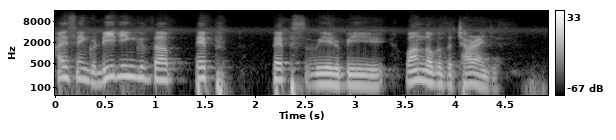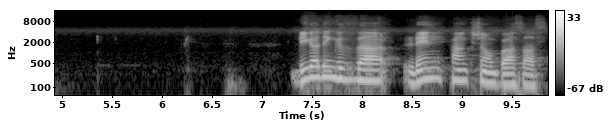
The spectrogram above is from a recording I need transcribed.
I think reading the PEP, PEPs will be one of the challenges. Regarding the len function versus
